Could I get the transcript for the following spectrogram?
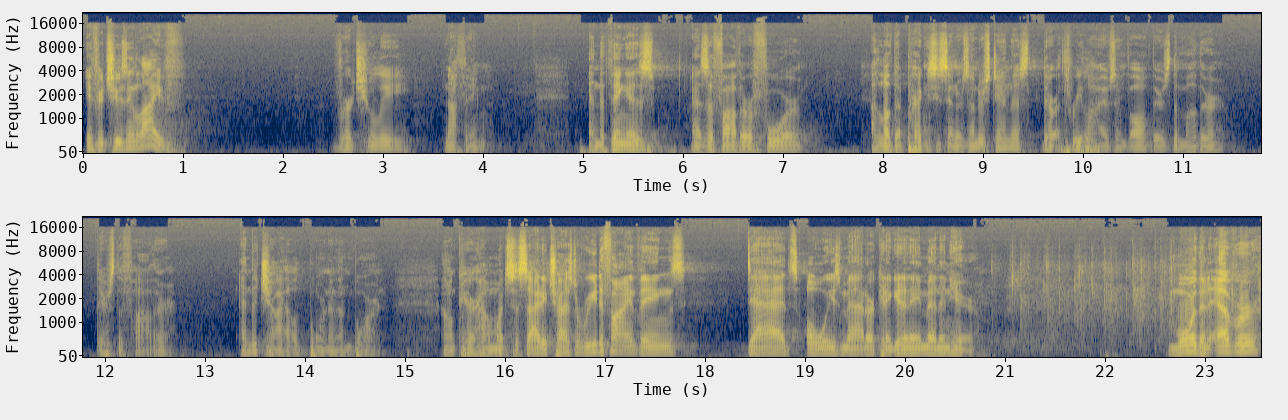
if you're choosing life? Virtually nothing. And the thing is, as a father of four, I love that pregnancy centers understand this. There are three lives involved there's the mother, there's the father, and the child, born and unborn. I don't care how much society tries to redefine things, dads always matter. Can I get an amen in here? More than ever,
